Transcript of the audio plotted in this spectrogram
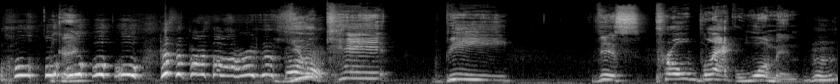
Okay. First time I heard this. You ahead. can't be this pro black woman, Mm-hmm.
